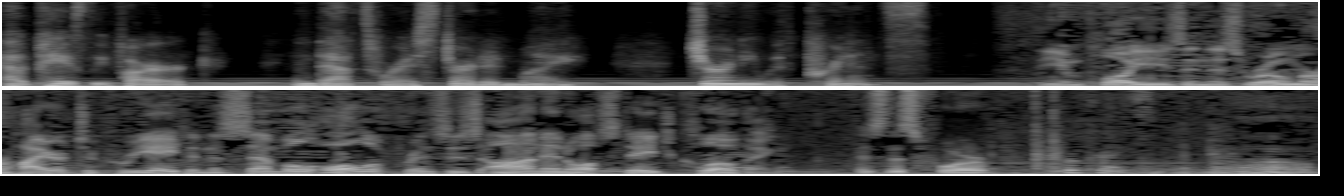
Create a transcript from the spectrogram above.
at Paisley Park. And that's where I started my journey with Prince. The employees in this room are hired to create and assemble all of Prince's on and off stage clothing. Is this for? For Prince. Oh,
